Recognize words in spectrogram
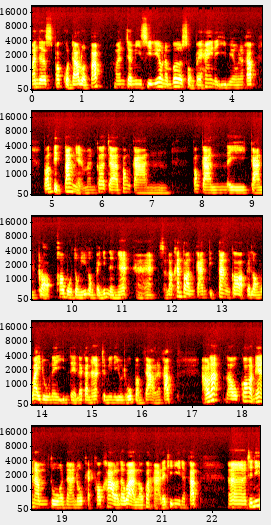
มันจะพอกดดาวน์โหลดปั๊บ มันจะมี serial number ส่งไปให้ในอีเมลนะครับ ตอนติดตั้งเนี่ยมันก็จะต้องการ ต้องการในการกรอกข้อมูลตรงนี้ลงไปนิดนึงนะอ่าสำหรับขั้นตอนการติดตั้งก็ไปลองไล่ดูในอินเทอร์เน็ตแล้วกันฮะจะมีใน YouTube บางเจ้านะครับ เอาละเราก็แนะนำตัว NanoCAD คร่าวๆแล้วนะว่าเราก็หาได้ที่นี่นะครับอ่าทีนี้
